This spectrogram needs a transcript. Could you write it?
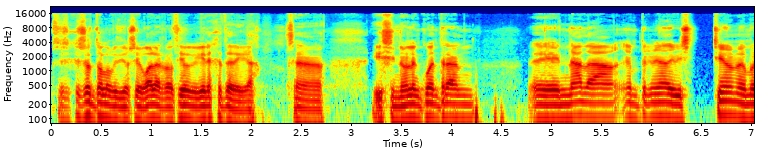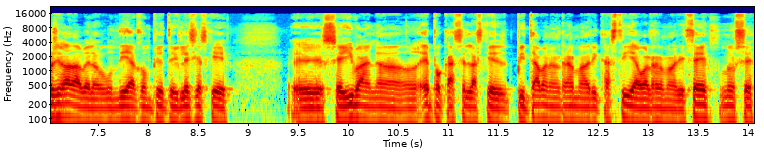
Si es que son todos los vídeos iguales, Rocío, ¿qué quieres que te diga? O sea, y si no le encuentran eh, nada en primera división, hemos llegado a ver algún día con Prieto Iglesias que eh, se iban a épocas en las que pitaban al Real Madrid Castilla o al Real Madrid C, no sé.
